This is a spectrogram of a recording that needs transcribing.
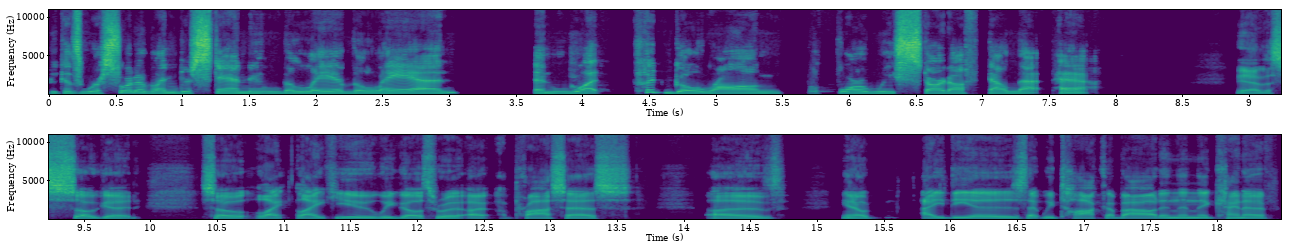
because we're sort of understanding the lay of the land and what could go wrong before we start off down that path. Yeah, that's so good. So, like like you, we go through a, a process of you know ideas that we talk about, and then they kind of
